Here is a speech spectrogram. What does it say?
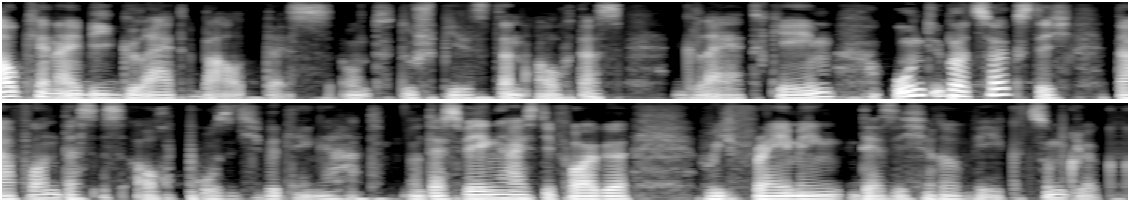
How can I be glad about this? Und du spielst dann auch das Glad Game und überzeugst dich davon, dass es auch positive Dinge hat. Und deswegen heißt die Folge Reframing, der sichere Weg zum Glück.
